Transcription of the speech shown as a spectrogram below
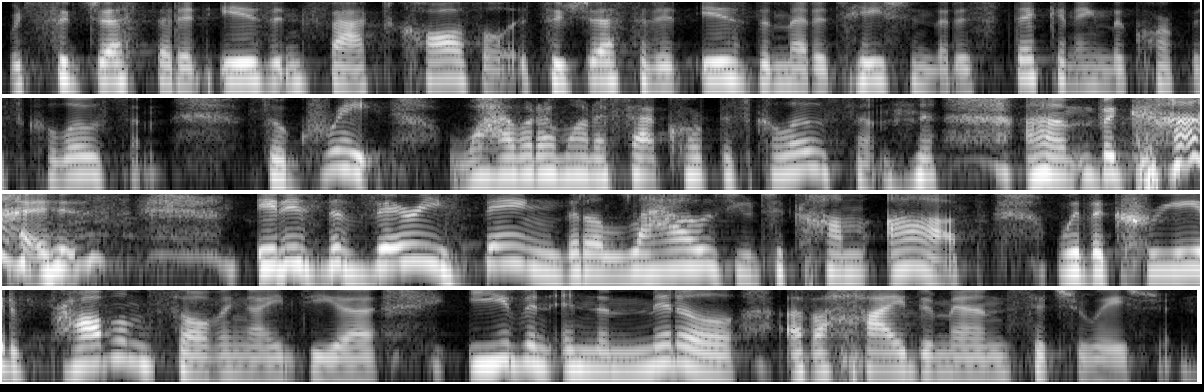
which suggests that it is in fact causal. It suggests that it is the meditation that is thickening the corpus callosum. So great. Why would I want a fat corpus callosum? um, because it is the very thing that allows you to come up with a creative problem solving idea, even in the middle of a high demand situation.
